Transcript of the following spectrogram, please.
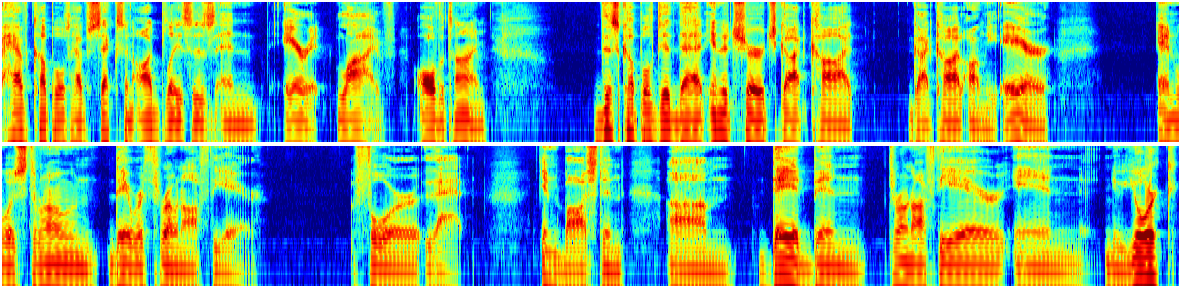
have couples have sex in odd places and air it live all the time. This couple did that in a church, got caught, got caught on the air, and was thrown. They were thrown off the air for that in Boston. Um, they had been thrown off the air in New York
